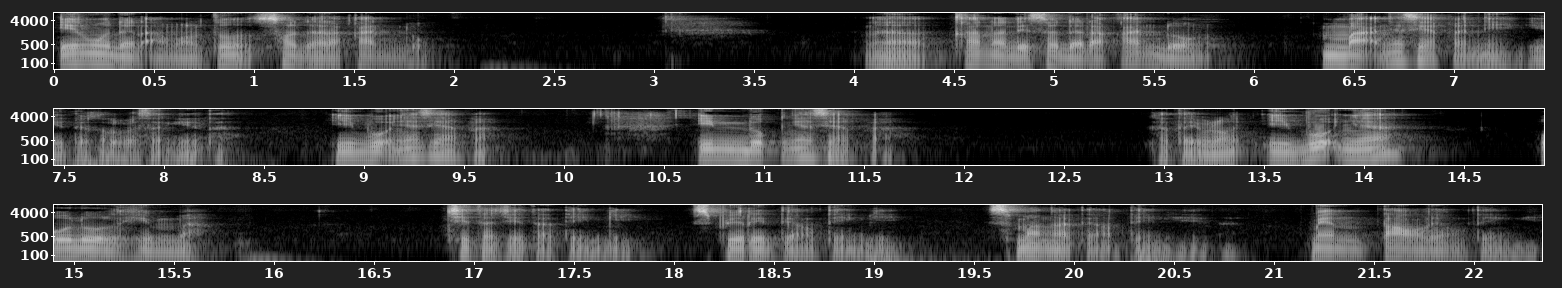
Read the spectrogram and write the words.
ilmu dan amal itu saudara kandung. Nah karena dia saudara kandung emaknya siapa nih? Gitu kalau bahasa kita. Ibunya siapa? Induknya siapa? Kata Ibnu ibunya ulul himmah. Cita-cita tinggi, spirit yang tinggi, semangat yang tinggi, mental yang tinggi.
